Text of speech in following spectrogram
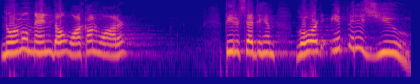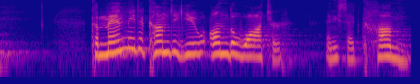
Normal men don't walk on water. Peter said to him, Lord, if it is you, Command me to come to you on the water. And he said, Come.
